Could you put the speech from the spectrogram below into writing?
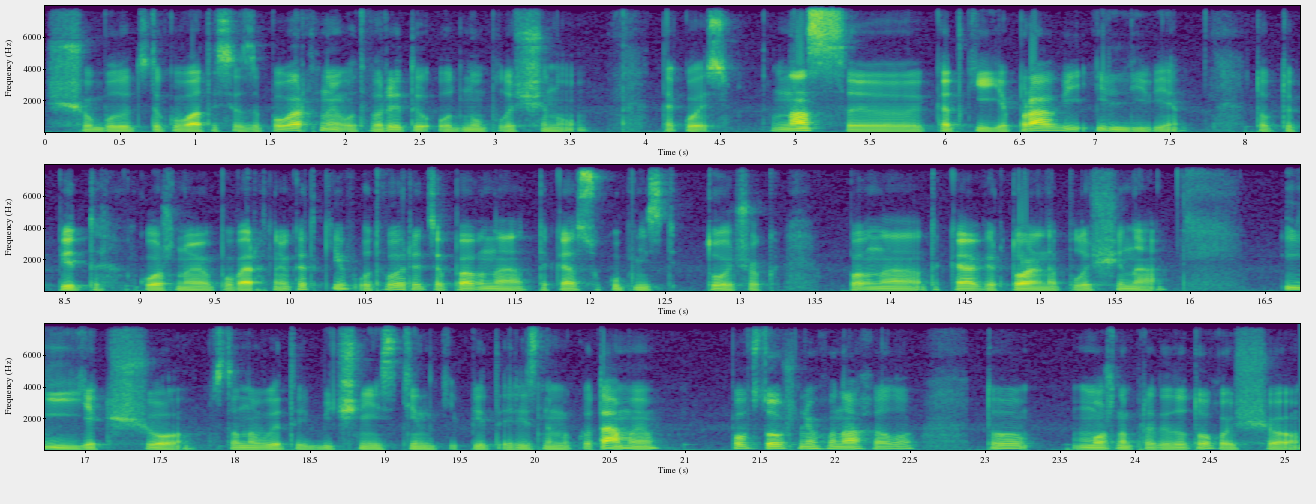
що будуть стикуватися з поверхнею, утворити одну площину. Так ось, в нас е, катки є праві і ліві. Тобто під кожною поверхнею катків утворюється певна така сукупність точок, певна така віртуальна площина. І якщо встановити бічні стінки під різними кутами повздовжнього нахилу, то можна прийти до того, що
